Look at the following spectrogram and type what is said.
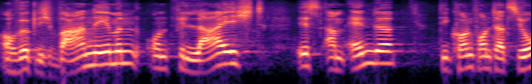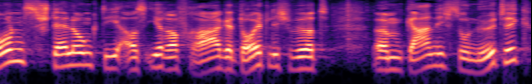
auch wirklich wahrnehmen. Und vielleicht ist am Ende die Konfrontationsstellung, die aus Ihrer Frage deutlich wird, ähm, gar nicht so nötig,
